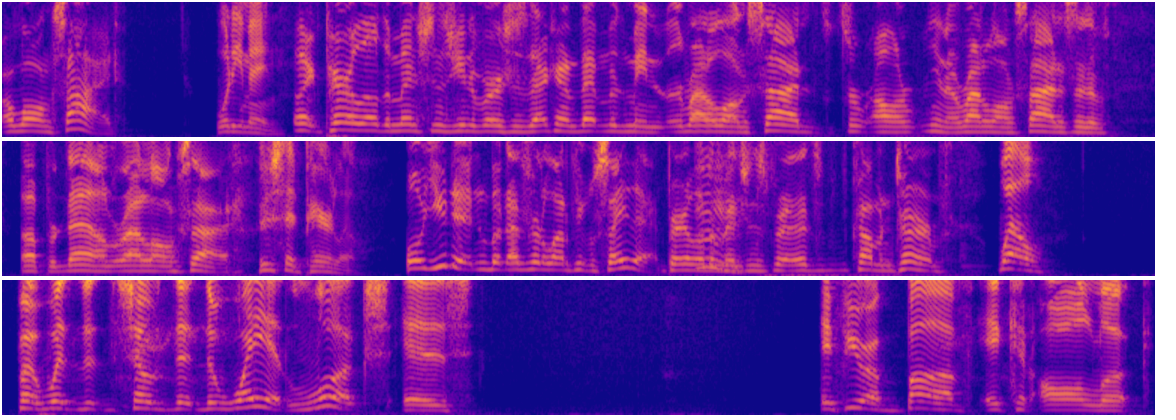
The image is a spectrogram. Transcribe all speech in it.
alongside. What do you mean? Like parallel dimensions, universes, that kind of, that would mean right alongside, all, you know, right alongside instead of up or down, right alongside. Who said parallel? Well, you didn't, but I've heard a lot of people say that. Parallel hmm. dimensions, but that's a common term. Well, but with the, so the the way it looks is if you're above, it could all look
